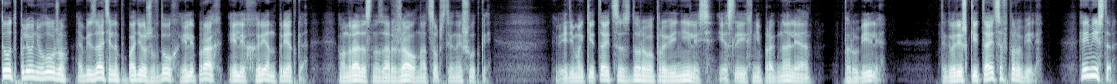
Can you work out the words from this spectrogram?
«Тут плюнь в лужу, обязательно попадешь в дух или прах, или хрен предка». Он радостно заржал над собственной шуткой. Видимо, китайцы здорово провинились, если их не прогнали, а порубили. Ты говоришь, китайцев порубили? Эй, мистер,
